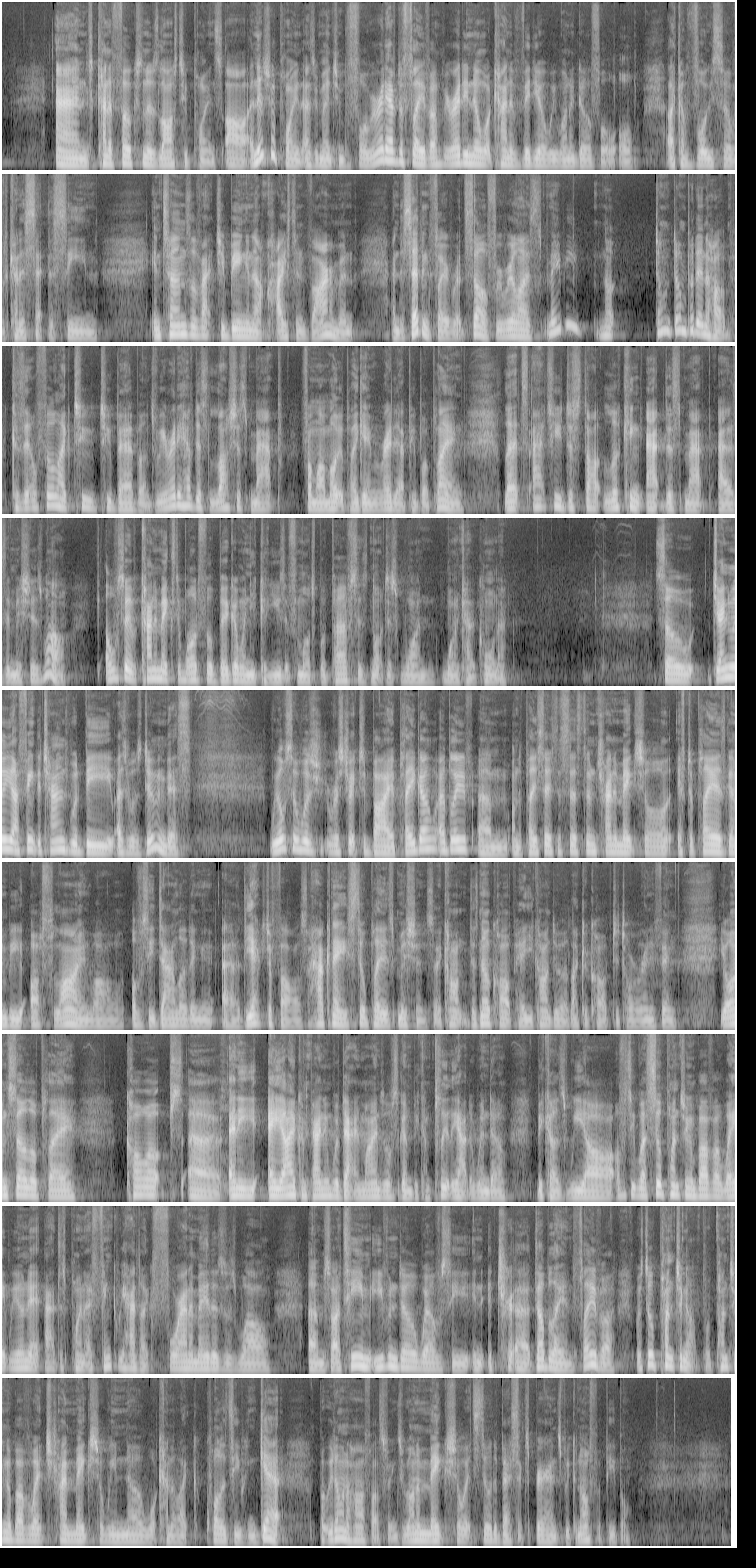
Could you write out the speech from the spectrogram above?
And kind of focus on those last two points. Our initial point, as we mentioned before, we already have the flavor. We already know what kind of video we want to go for, or like a voiceover to kind of set the scene in terms of actually being in a heist environment and the setting flavor itself, we realized maybe not, don't, don't put it in a hub because it'll feel like too, too bare bones. We already have this luscious map from our multiplayer game already that people are playing. Let's actually just start looking at this map as a mission as well. Also, it kind of makes the world feel bigger when you can use it for multiple purposes, not just one, one kind of corner. So generally, I think the challenge would be, as we was doing this, we also was restricted by PlayGo, I believe, um, on the PlayStation system, trying to make sure if the player is going to be offline while obviously downloading uh, the extra files, how can they still play its mission? So can't, there's no co-op here. You can't do it like a co-op tutorial or anything. You're on solo play. Co-ops, uh, any AI companion with that in mind is also going to be completely out the window because we are, obviously, we're still punching above our weight. We only, at this point, I think we had like four animators as well. Um, so our team, even though we're obviously in uh, double A in flavor, we're still punching up. We're punching above our weight to try and make sure we know what kind of like quality we can get but we don't want to half-ass things. We want to make sure it's still the best experience we can offer people.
